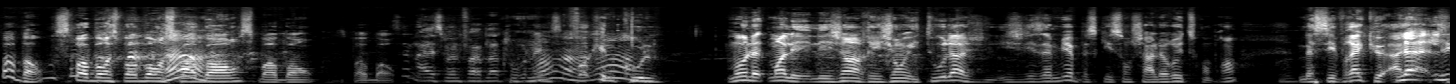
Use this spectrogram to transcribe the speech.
pas bon, ça. C'est pas bon, c'est pas bon, c'est Ah. pas bon, c'est pas bon, c'est pas bon. C'est nice, man, faire de la tournée. Ah, c'est fucking ah. cool. Moi, honnêtement, les, les gens en région et tout, là, je, je les aime bien parce qu'ils sont chaleureux, tu comprends? Mais c'est vrai que. La- le-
